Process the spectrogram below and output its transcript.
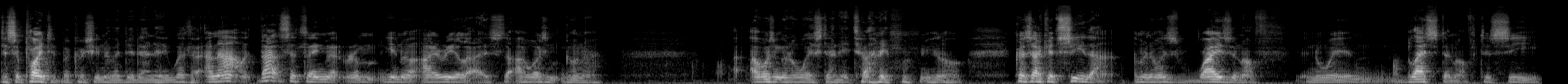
disappointed because she never did anything with her. And that, that's the thing that, you know, I realized that I wasn't going to, I wasn't going to waste any time, you know, because I could see that. I mean, I was wise enough in a way and blessed enough to see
